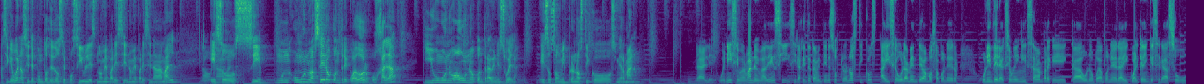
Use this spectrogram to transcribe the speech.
así que bueno, 7 puntos de 12 posibles no me parece, no me parece nada mal. Eso sí, un, un 1 a 0 contra Ecuador, ojalá, y un 1 a 1 contra Venezuela. Esos son mis pronósticos, mi hermano. Dale, buenísimo hermano. Y más bien si, si la gente también tiene sus pronósticos, ahí seguramente vamos a poner una interacción en Instagram para que cada uno pueda poner ahí cuál creen que será su,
